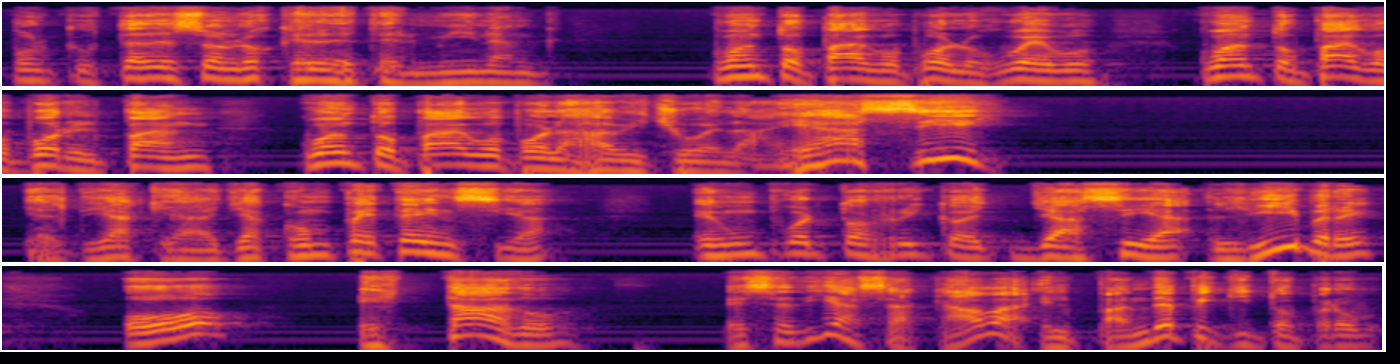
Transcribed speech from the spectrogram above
porque ustedes son los que determinan cuánto pago por los huevos, cuánto pago por el pan, cuánto pago por las habichuelas. Es así. Y el día que haya competencia en un Puerto Rico, ya sea libre o Estado, ese día se acaba el pan de piquito. Pero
